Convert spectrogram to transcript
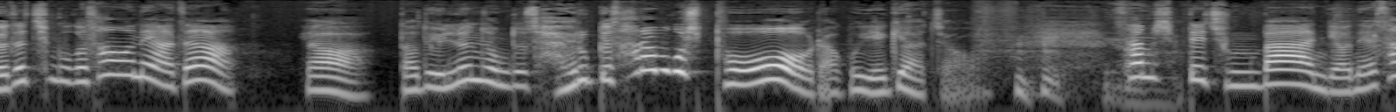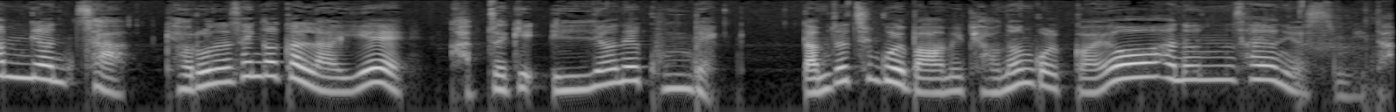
여자친구가 서운해하자 야, 나도 1년 정도 자유롭게 살아보고 싶어. 라고 얘기하죠. 30대 중반, 연애 3년 차, 결혼을 생각할 나이에 갑자기 1년의 공백. 남자친구의 마음이 변한 걸까요? 하는 사연이었습니다.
